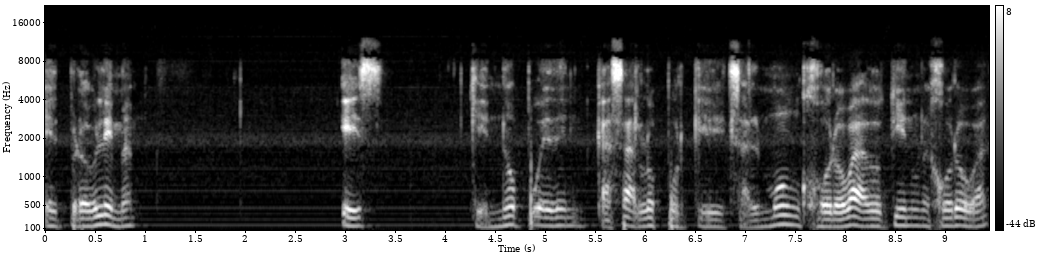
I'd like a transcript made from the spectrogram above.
El problema es que no pueden cazarlos porque el salmón jorobado tiene una joroba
